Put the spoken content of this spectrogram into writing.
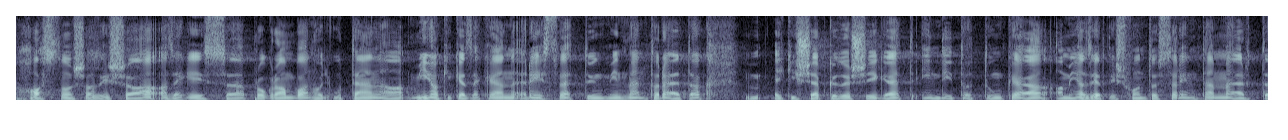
hasznos az is az egész programban, hogy utána mi, akik ezeken részt vettünk, mint mentoráltak, egy kisebb közösséget indítottunk el, ami azért is fontos szerintem, mert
